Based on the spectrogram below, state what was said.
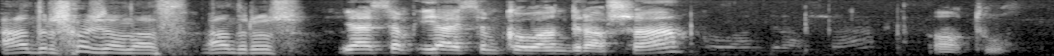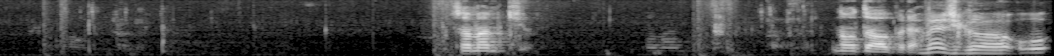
Andrusz, chodź do nas, Andrusz. Ja jestem, ja jestem koło Andrasza. O, tu. Co mam ci... No dobra. Weź go, u-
